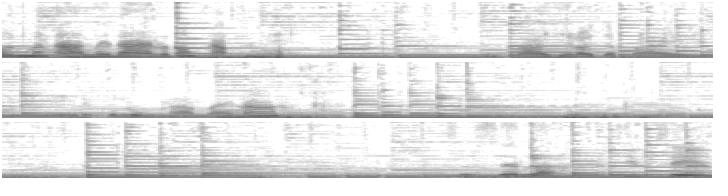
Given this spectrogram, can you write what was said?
คนมันอ่านไม่ได้เราต้องกลับทางนี้เป็นป้ายที่เราจะไปโอเคแล้วคุณลุงพาไปนะซื้อเส้นล่ะสิบเซน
